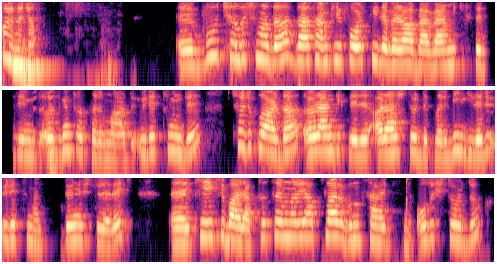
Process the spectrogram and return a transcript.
Buyurun hocam. E, bu çalışmada zaten P4C ile beraber vermek istediğimiz özgün tasarımlardı, üretimdi. Çocuklar da öğrendikleri, araştırdıkları bilgileri üretime dönüştürerek e, keyifli bayrak tasarımları yaptılar ve bunun sergisini oluşturduk.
